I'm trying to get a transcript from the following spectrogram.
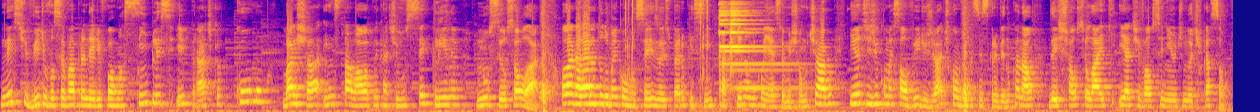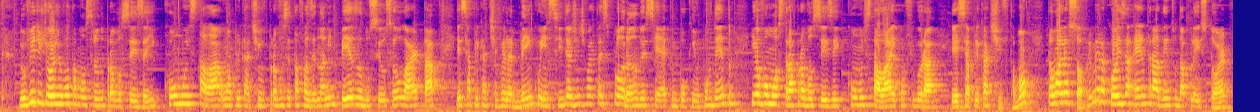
Neste vídeo você vai aprender de forma simples e prática como baixar e instalar o aplicativo CCleaner no seu celular. Olá galera, tudo bem com vocês? Eu espero que sim. Para quem não me conhece, eu me chamo Thiago e antes de começar o vídeo já te convido a se inscrever no canal, deixar o seu like e ativar o sininho de notificação. No vídeo de hoje eu vou estar mostrando para vocês aí como instalar um aplicativo para você estar tá fazendo a limpeza do seu celular, tá? Esse aplicativo ele é bem conhecido e a gente vai estar tá explorando esse app um pouquinho por dentro e eu eu vou mostrar para vocês aí como instalar e configurar esse aplicativo, tá bom? Então olha só, primeira coisa é entrar dentro da Play Store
